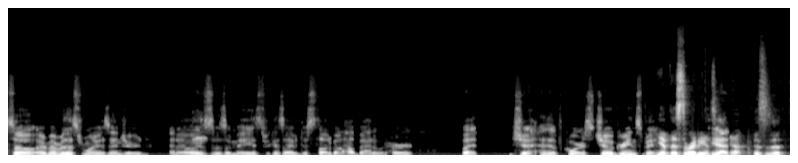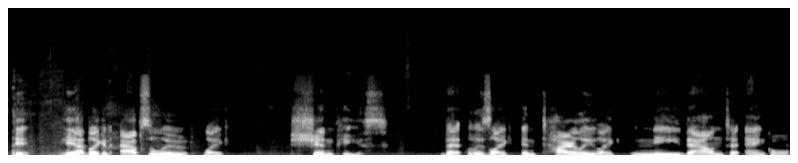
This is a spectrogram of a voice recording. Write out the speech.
So I remember this from when he was injured, and I always was amazed because I just thought about how bad it would hurt. But Jo- of course, Joe Greenspan. Yep, that's the right answer. Yeah. Yep, this is it. He he had like an absolute like shin piece that was like entirely like knee down to ankle,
